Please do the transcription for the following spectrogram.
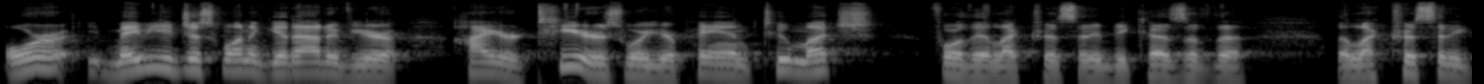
Or maybe you just want to get out of your higher tiers where you're paying too much for the electricity because of the, the electricity,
